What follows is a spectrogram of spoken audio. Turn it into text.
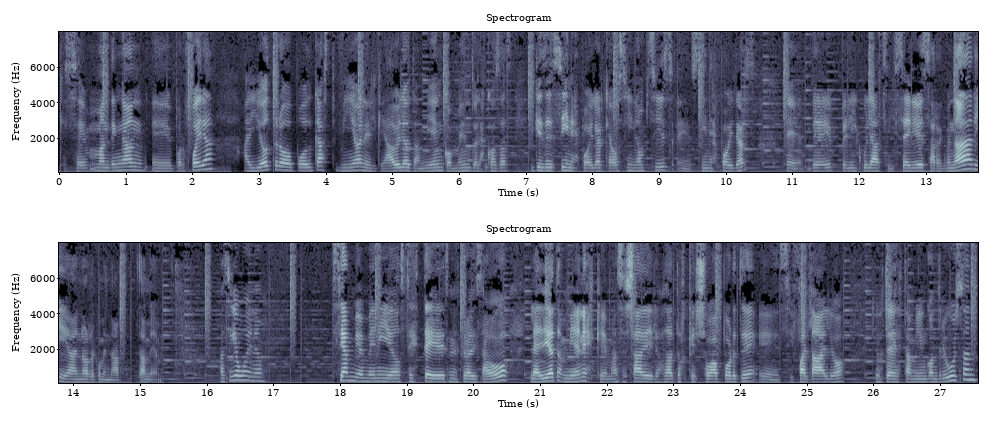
que se mantengan por fuera. Hay otro podcast mío en el que hablo también, comento las cosas y que es sin spoilers, que hago sinopsis sin spoilers. Eh, de películas y series a recomendar y a no recomendar también. Así que bueno, sean bienvenidos, este es nuestro desahogo. La idea también es que más allá de los datos que yo aporte, eh, si falta algo, que ustedes también contribuyan,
